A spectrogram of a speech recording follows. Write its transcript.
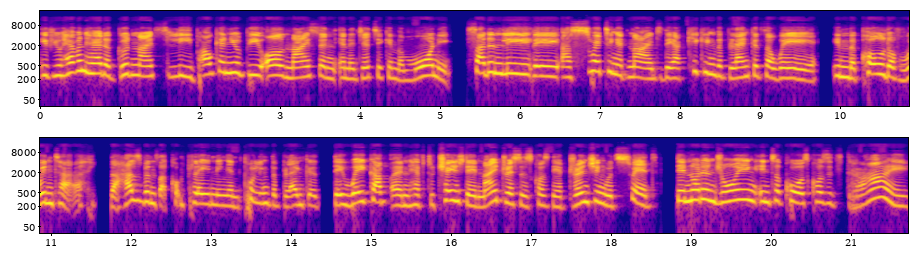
If you haven't had a good night's sleep, how can you be all nice and energetic in the morning? Suddenly they are sweating at night, they are kicking the blankets away in the cold of winter. The husbands are complaining and pulling the blanket. They wake up and have to change their night dresses because they're drenching with sweat. They're not enjoying intercourse because it's dry.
